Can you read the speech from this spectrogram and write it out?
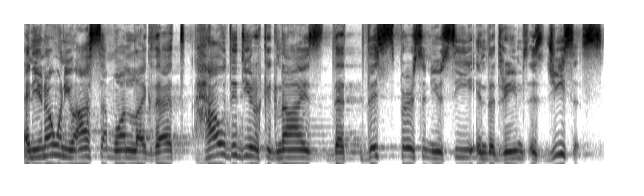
And you know, when you ask someone like that, how did you recognize that this person you see in the dreams is Jesus?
